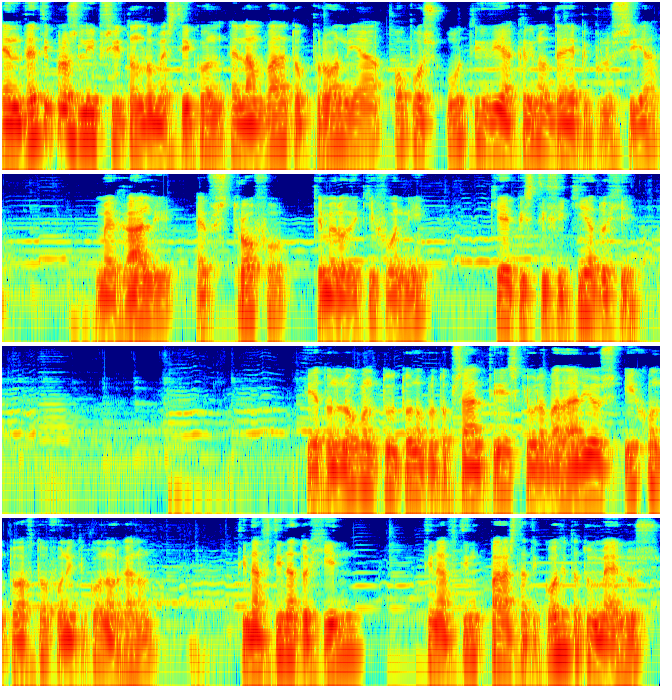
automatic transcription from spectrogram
Εν δε την προσλήψη των δομεστίκων ελαμβάνεται πρόνοια όπως ούτι διακρίνονται επιπλουσία, μεγάλη, ευστρόφο και μελωδική φωνή και επιστηθική αντοχή. Δια των λόγων τούτων ο πρωτοψάλτης και ο λαμπαδάριος είχον το αυτό φωνητικό όργανο, την αυτήν αντοχήν, την αυτήν παραστατικότητα του μέλους,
